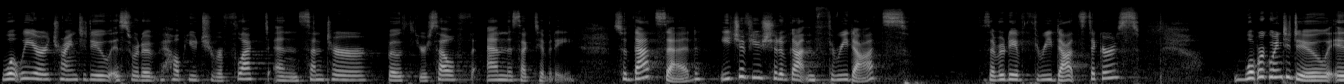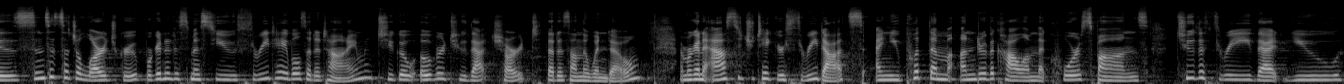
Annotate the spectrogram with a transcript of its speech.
what we are trying to do is sort of help you to reflect and center both yourself and this activity. So that said, each of you should have gotten three dots. Does everybody have three dot stickers? What we're going to do is, since it's such a large group, we're going to dismiss you three tables at a time to go over to that chart that is on the window. And we're going to ask that you take your three dots and you put them under the column that corresponds to the three that you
